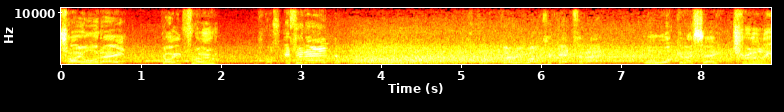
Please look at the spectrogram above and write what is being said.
Traore going through. Cross. Is it in? He's done very well to get to that. Well, what can I say? Truly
